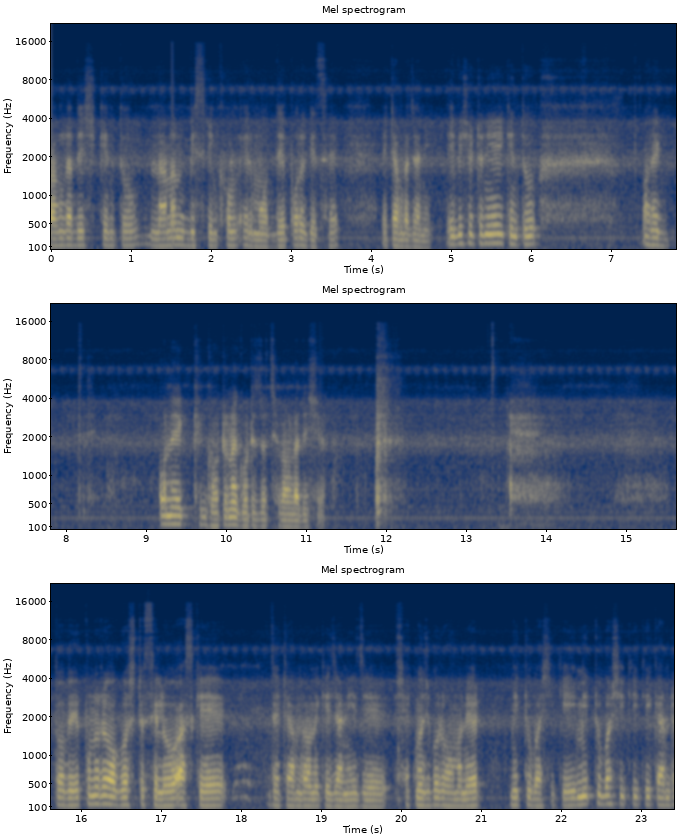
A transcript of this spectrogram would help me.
বাংলাদেশ কিন্তু নানান বিশৃঙ্খল এর মধ্যে পড়ে গেছে, এটা আমরা জানি। এই বিষয়টা নিয়েই কিন্তু অনেক অনেক ঘটনা ঘটে যাচ্ছে বাংলাদেশে। তবে পনেরোই অগস্ট ছিল, আজকে যেটা আমরা অনেকেই জানি যে শেখ মুজিবুর রহমানের মৃত্যুবার্ষিকী এই মৃত্যুবার্ষিকীকে কেন্দ্র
